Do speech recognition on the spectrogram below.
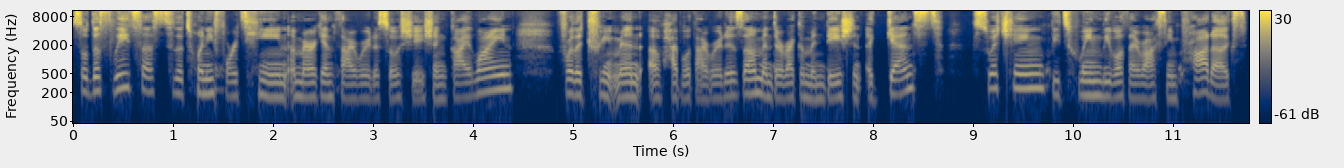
So this leads us to the 2014 American Thyroid Association guideline for the treatment of hypothyroidism and their recommendation against switching between levothyroxine products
